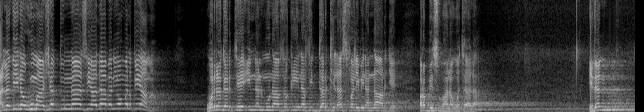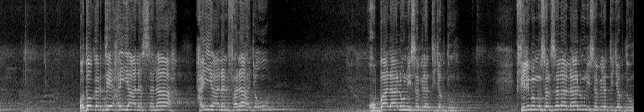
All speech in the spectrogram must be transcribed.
الذين هم أشد الناس عذابا يوم القيامة. ورقرت إن المنافقين في الدرك الأسفل من النار جي. رب سبحانه وتعالى. إذن ودوغرتي هيا على السلاح هيا على الفلاح جو. خبا لالوني سبرتي جبدو. فيلم مسلسل لالوني سبرتي جبدو.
